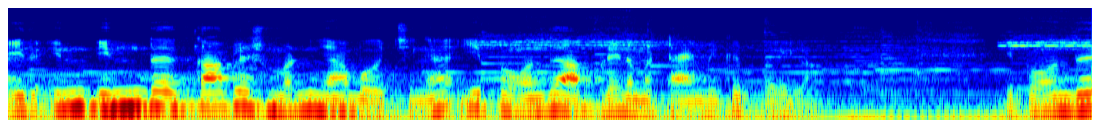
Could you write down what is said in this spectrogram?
இது இந்த- இந்த கால்குலேஷன் மட்டும் ஞாபகம் வச்சுங்க. இப்போ வந்து அப்படியே நம்ம டைமுக்கு போயிடலாம். இப்போ வந்து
